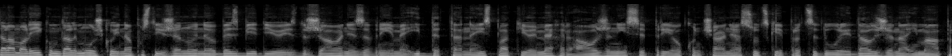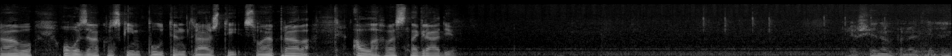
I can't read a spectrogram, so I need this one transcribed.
Selam alaikum, da li muž koji napusti ženu i ne obezbijedio izdržavanje za vrijeme ideta, ne isplatio je mehr, a oženi se prije okončanja sudske procedure, da li žena ima pravo ovo zakonskim putem tražiti svoja prava? Allah vas nagradio. Još jednom ponavljanje.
